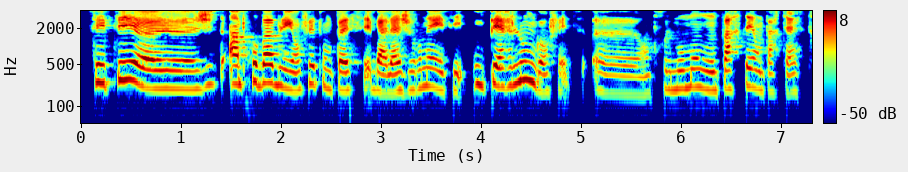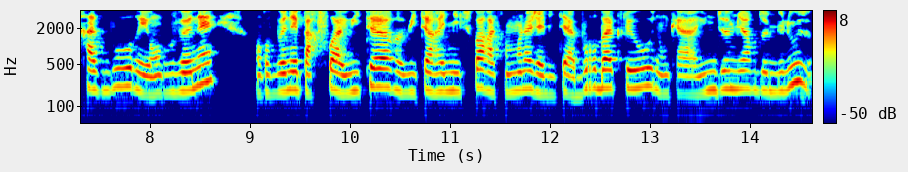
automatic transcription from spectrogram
c'était euh, juste improbable et en fait on passait bah, la journée était hyper longue en fait euh, entre le moment où on partait on partait à Strasbourg et on revenait on revenait parfois à 8h, 8h30 le soir. À ce moment-là, j'habitais à Bourbac-le-Haut, donc à une demi-heure de Mulhouse.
